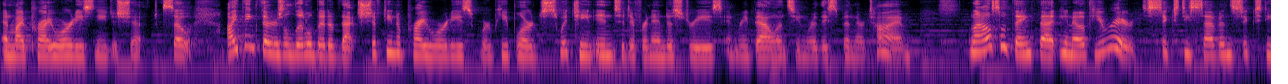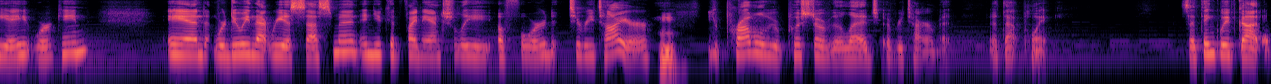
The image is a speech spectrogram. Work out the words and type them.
and my priorities need to shift. So I think there's a little bit of that shifting of priorities where people are switching into different industries and rebalancing where they spend their time. And I also think that, you know, if you were 67, 68 working, and we're doing that reassessment and you could financially afford to retire, hmm. you probably were pushed over the ledge of retirement at that point. So I think we've got a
